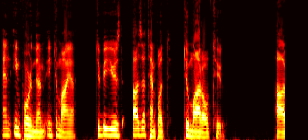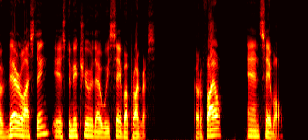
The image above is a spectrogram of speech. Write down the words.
and importing them into Maya to be used as a template to model to. Our very last thing is to make sure that we save our progress. Go to File and Save All.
